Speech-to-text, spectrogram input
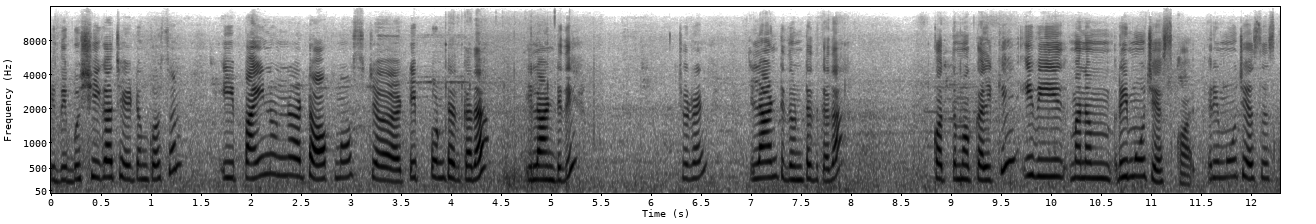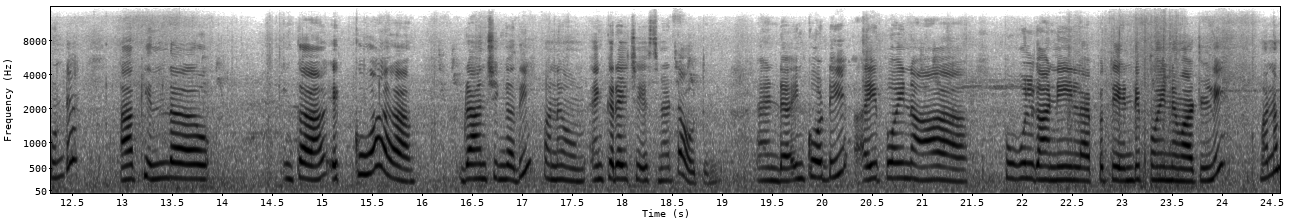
ఇది బుషీగా చేయటం కోసం ఈ పైన ఉన్న టాప్ మోస్ట్ టిప్ ఉంటుంది కదా? ఇలాంటిది. చూడండి. ఇలాంటిది ఉంటుంది కదా? కొత్త మొక్కలకి ఇవి మనం రిమూవ్ చేసుకోవాలి. రిమూవ్ చేసేసుకుంటే ఆ కింద ఇంకా ఎక్కువ బ్రాంచింగ్ అది మనం ఎంకరేజ్ చేసినట్టు అవుతుంది. అండ్ ఇంకోటి అయిపోయిన పువ్వులు కానీ లేకపోతే ఎండిపోయిన వాటిని మనం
